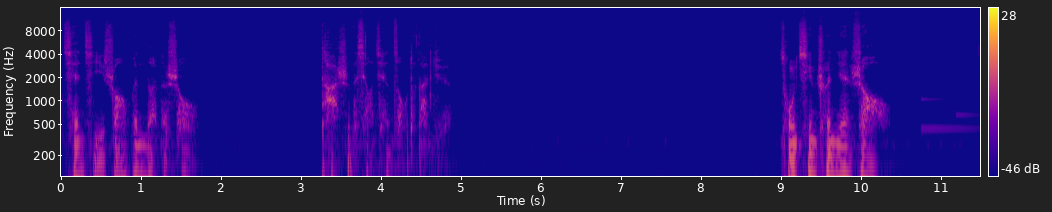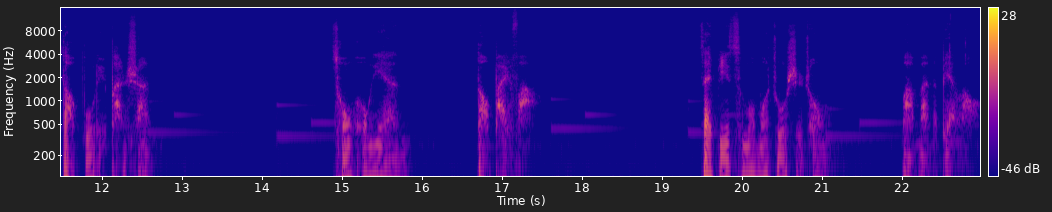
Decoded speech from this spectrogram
牵起一双温暖的手，踏实的向前走的感觉。从青春年少到步履蹒跚，从红颜到白发，在彼此默默注视中，慢慢的变老。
